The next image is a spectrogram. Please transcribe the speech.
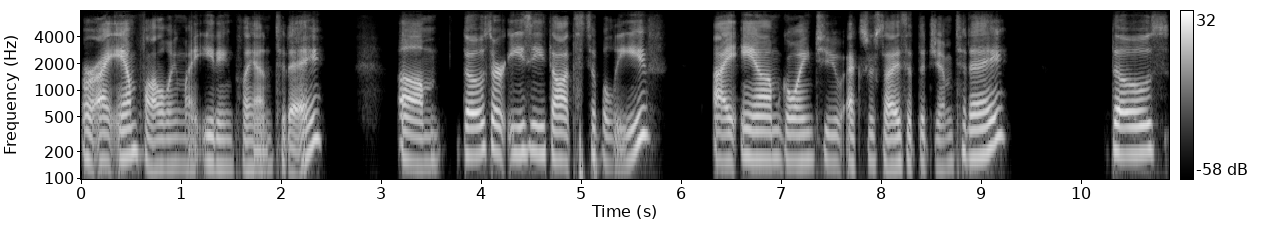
Or I am following my eating plan today. Um, those are easy thoughts to believe. I am going to exercise at the gym today. Those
